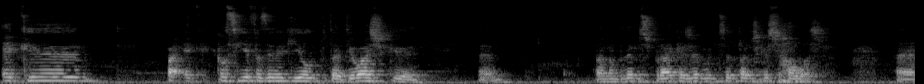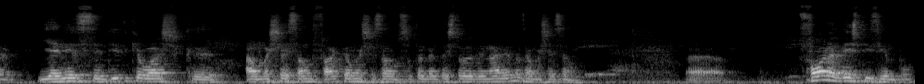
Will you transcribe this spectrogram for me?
é que, pá, é que conseguia fazer aquilo. Portanto, eu acho que uh, pá, não podemos esperar que haja muitos Antónios Cacholas. Uh, e é nesse sentido que eu acho que há uma exceção, de facto, é uma exceção absolutamente extraordinária, mas é uma exceção. Uh, fora deste exemplo,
